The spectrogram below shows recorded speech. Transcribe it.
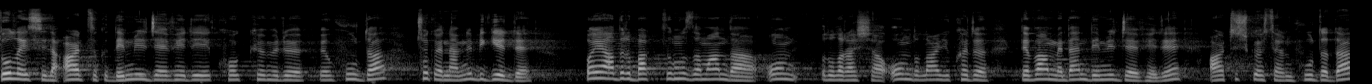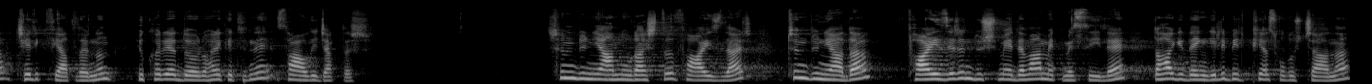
Dolayısıyla artık demir cevheri, kok kömürü ve hurda çok önemli bir girdi. Bayağıdır baktığımız zaman da 10 dolar aşağı 10 dolar yukarı devam eden demir cevheri artış gösteren hurda da çelik fiyatlarının yukarıya doğru hareketini sağlayacaktır. Tüm dünyanın uğraştığı faizler, tüm dünyada faizlerin düşmeye devam etmesiyle daha dengeli bir piyasa oluşacağını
